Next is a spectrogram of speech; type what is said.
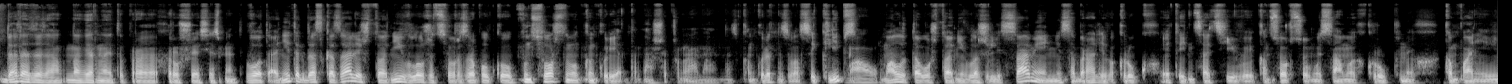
Да-да-да, наверное, это про хороший ассессмент. Вот, они тогда сказали, что они вложатся в разработку open конкурента наша программа. Конкурент назывался Eclipse. Вау. Мало того, что они вложили сами, они собрали вокруг этой инициативы консорциумы самых крупных компаний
